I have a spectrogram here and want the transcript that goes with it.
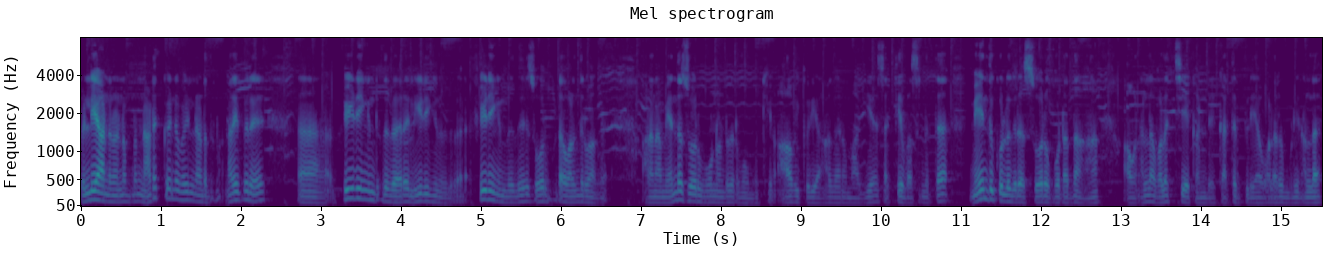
பிள்ளை ஆண்டவர் என்ன பண்ணணும்? நடக்க வேண்டிய வழியில் நடத்தணும். நிறைய பேர் ஃபீடிங்கிறது வேறு லீடிங்கிறது வேறு. ஃபீடிங்கிறது சோறு போட்டால் வளர்ந்துருவாங்க. ஆனால் நம்ம எந்த சோறு போகணுன்றது ரொம்ப முக்கியம். ஆவிக்குரிய ஆகாரமாகிய சத்திய வசனத்தை மேய்ந்து கொள்ளுகிற சோறை போட்டால் தான் அவங்க நல்ல வளர்ச்சியை கண்டு கத்தர் பிள்ளையாக வளர முடியும். நல்ல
